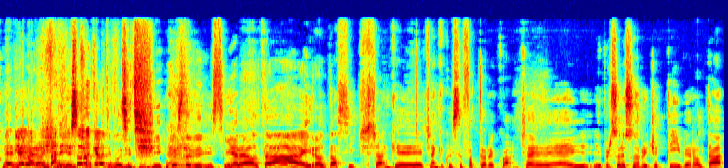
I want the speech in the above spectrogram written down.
È vero, infatti ci sono anche lati positivi, questo è verissimo. In realtà, in realtà sì, c'è anche, c'è anche questo fattore qua, cioè le persone sono ricettive, in realtà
